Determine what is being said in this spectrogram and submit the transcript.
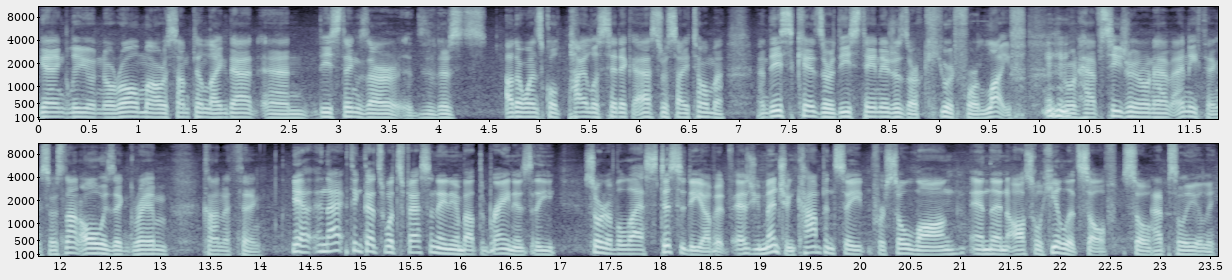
ganglioneuroma or something like that. And these things are, there's other ones called pilocytic astrocytoma. And these kids or these teenagers are cured for life. Mm-hmm. They don't have seizure, they don't have anything. So it's not always a grim kind of thing. Yeah, and I think that's what's fascinating about the brain is the sort of elasticity of it. As you mentioned, compensate for so long and then also heal itself. So Absolutely.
